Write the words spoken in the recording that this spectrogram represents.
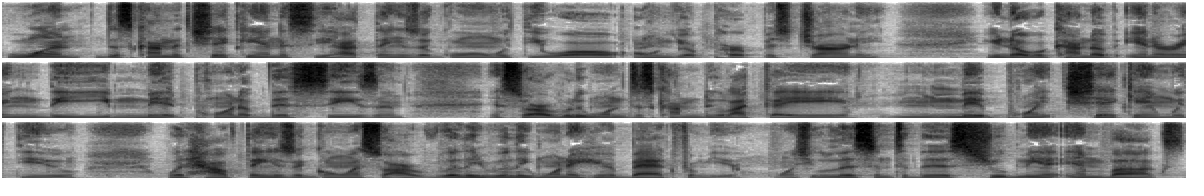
one just kind of check in and see how things are going with you all on your purpose journey. You know, we're kind of entering the midpoint of this season, and so I really want to just kind of do like a mm, midpoint check in with you with how things are going. So, I really, really want to hear back from you. Once you listen to this, shoot me an inbox,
